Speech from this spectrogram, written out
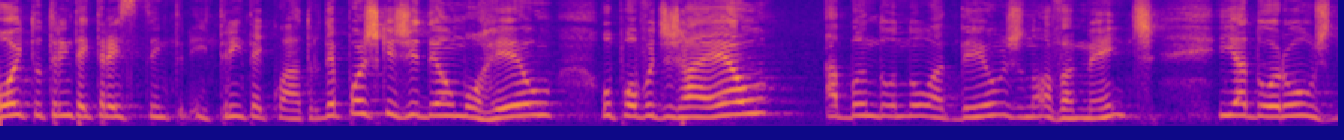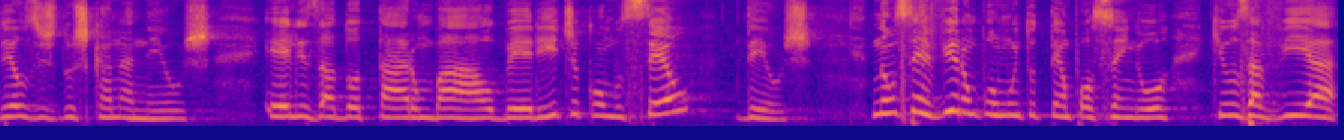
8, 33 e 34. Depois que Gideão morreu, o povo de Israel abandonou a Deus novamente e adorou os deuses dos cananeus. Eles adotaram Baal Berite como seu Deus. Não serviram por muito tempo ao Senhor, que os havia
